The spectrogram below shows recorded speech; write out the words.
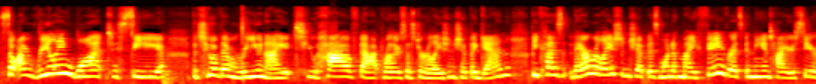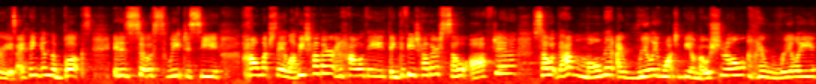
So I really want to see the two of them reunite to have that brother-sister relationship again because their relationship is one of my favorites in the entire series. I think in the books, it is so sweet to see how much they love each other and how they think of each other so often. So at that moment, I really want to be emotional and I really,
